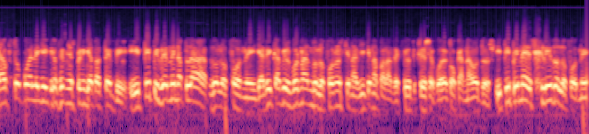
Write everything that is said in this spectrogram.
για αυτό που έλεγε και ο Θέμιος πριν για τα τέμπη. Οι τύποι δεν είναι απλά δολοφόνοι. Γιατί κάποιος μπορεί να είναι δολοφόνος και να βγει και να παραδεχθεί ότι ξέρεις, εγώ το έκανα όντως. Οι τύποι είναι σχροί δολοφονοί.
